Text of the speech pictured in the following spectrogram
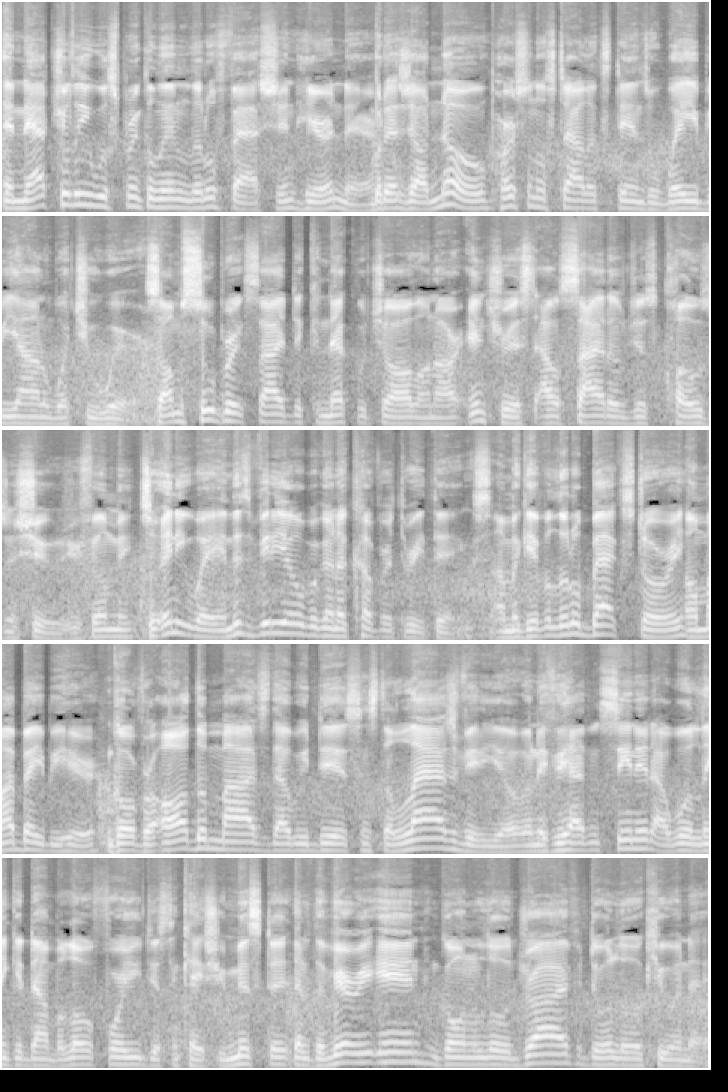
And naturally, we'll sprinkle in a little fashion here and there. But as y'all know, personal style extends way beyond what you wear. So I'm super excited to connect with y'all on our interest interest outside of just clothes and shoes, you feel me? So anyway, in this video, we're gonna cover three things. I'm gonna give a little backstory on my baby here, go over all the mods that we did since the last video, and if you haven't seen it, I will link it down below for you just in case you missed it. Then at the very end, go on a little drive, do a little Q&A.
